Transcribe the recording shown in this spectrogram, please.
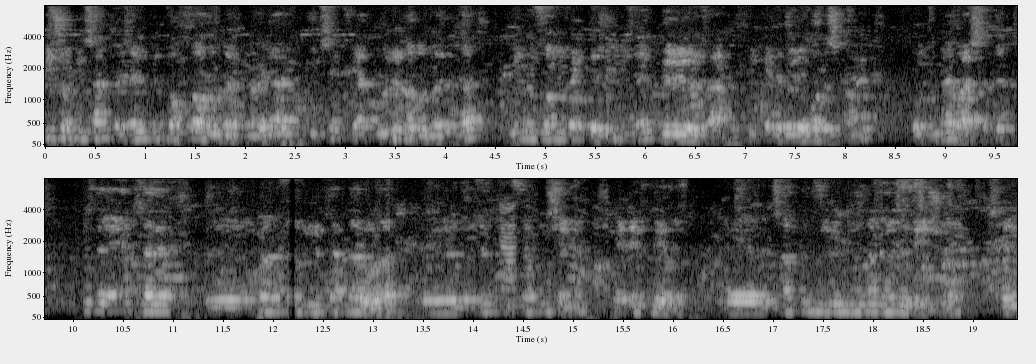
birçok insan özellikle toplu alımlarında veya yüksek fiyatlı ürün alımlarında yılın sonunu beklediğini biz de görüyoruz artık. Türkiye'de böyle bir alışkanlık oturmaya başladı. Biz de e-ticaret e, operasyon yürütenler olarak e, özellikle üç ayın hedefleri, e, sattığımız ürün yılına göre de değişiyor. İşte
